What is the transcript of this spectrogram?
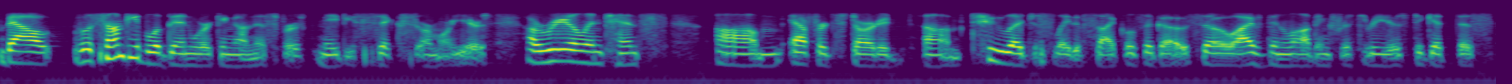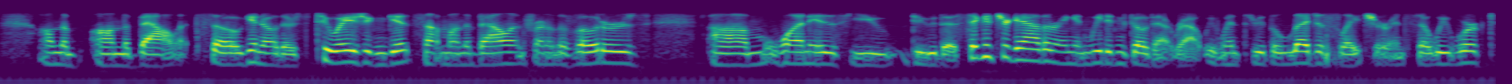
about well some people have been working on this for maybe six or more years a real intense um, effort started um, two legislative cycles ago. So I've been lobbying for three years to get this on the on the ballot. So you know, there's two ways you can get something on the ballot in front of the voters. Um, one is you do the signature gathering, and we didn't go that route. We went through the legislature, and so we worked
